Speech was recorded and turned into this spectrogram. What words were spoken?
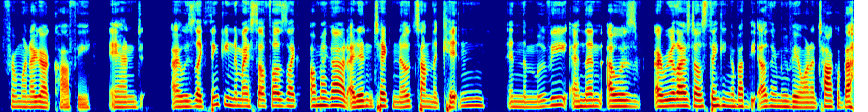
from when I got coffee, and I was like thinking to myself, I was like, "Oh my god, I didn't take notes on the kitten in the movie." And then I was, I realized I was thinking about the other movie I want to talk about.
